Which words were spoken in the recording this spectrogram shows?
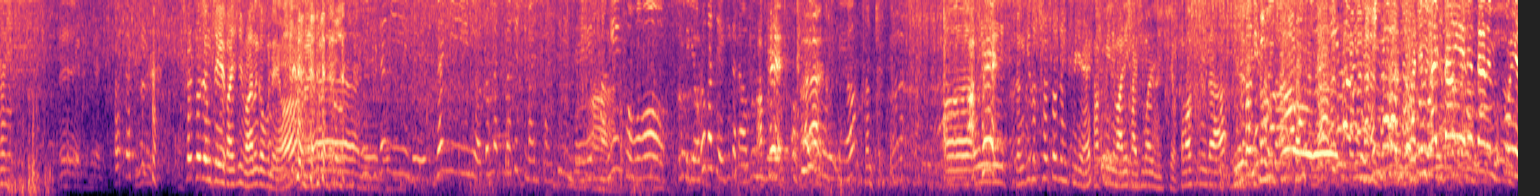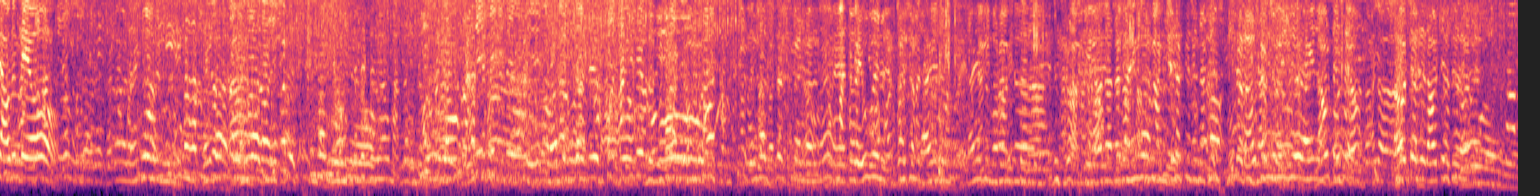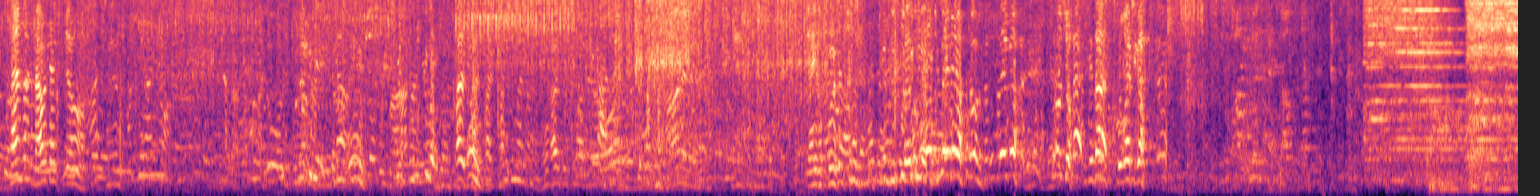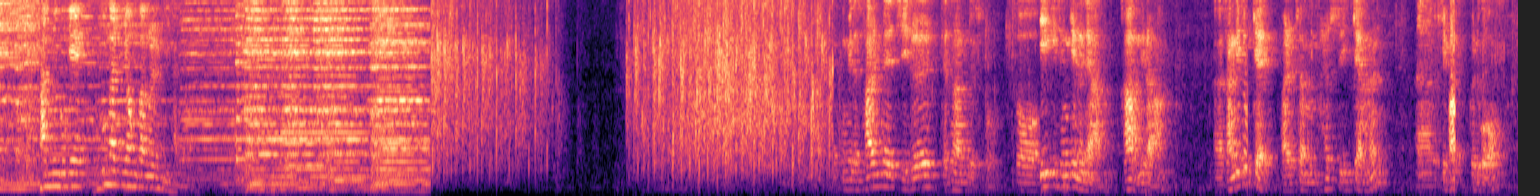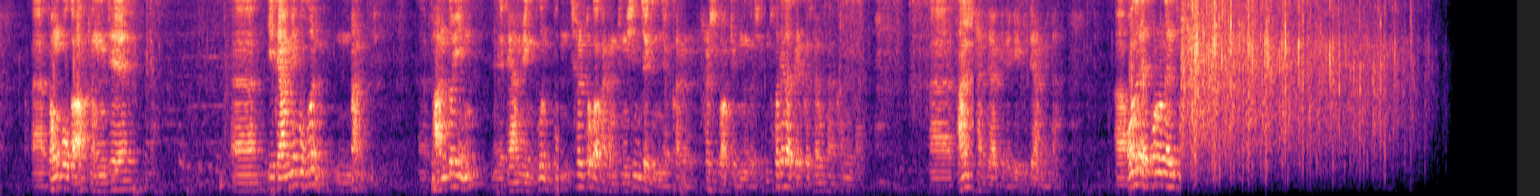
사장님. 네. 철도 정책에 관심이 많은가 보네요. 네, 그렇죠. 네. 네, 어떤 말씀하실지만 관심인데 아. 당에서 여러 가지 얘기가 나오고 있는데 어떻게 아. 보세요? 어, 앞에! 경기도 철도 정책에 각민이 많이 관심 가져주십시오. 고맙습니다. 당에서 할당해야 아, 된다는 목소리 나오는데요. 행사가 행사가 외후에는 잠시만 양해좀 바랍니다. 좀 들어갈게요. 제가 행사하기 시작되면서 나올 때 하세요. 나올 아, 때 네. 하세요. 나올 때 하세요. 자연스럽게 나올 때 하시죠. 발 조심하세요. 발 조심하세요. 야 이거 볼. 이거 빼려. 빼려. 틀어줘. 계단. 모가지가. 한민국의 무궁한 영광을 위하여. 네, 국민의 삶의 질을 개선하는 것이고 또 이익이 생기느냐가 아니라 어, 장기적 제 발전할 수 있게 하는 어, 기반 그리고 어, 동북아 경제 이 대한민국은 반도인 네, 대한민국은 철도가 가장 중심적인 역할을 할 수밖에 없는 것이 토대가 될 것이라고 생각합니다. 단순 차지하게 되길 기대합니다. 오늘의 토론을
